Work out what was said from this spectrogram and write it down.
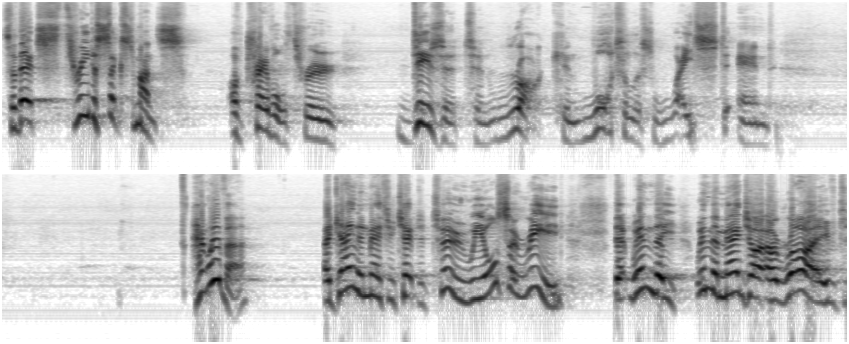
So that's three to six months of travel through desert and rock and waterless waste and however again in matthew chapter 2 we also read that when the, when the magi arrived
